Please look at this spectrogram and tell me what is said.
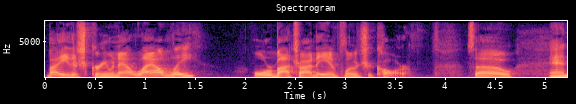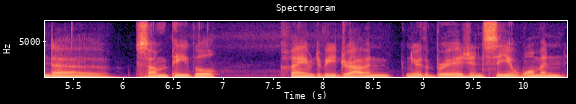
by either screaming out loudly or by trying to influence your car. So, And uh, some people claim to be driving near the bridge and see a woman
